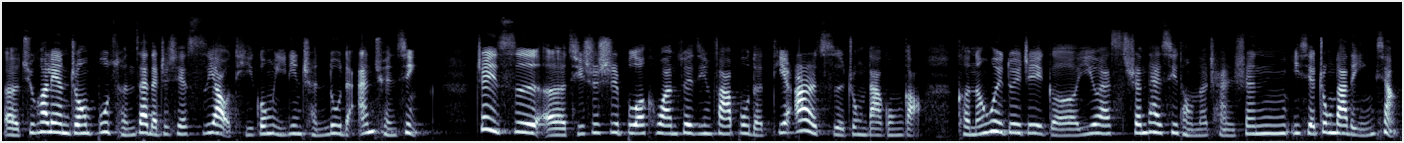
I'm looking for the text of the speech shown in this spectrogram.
呃区块链中不存在的这些私钥提供一定程度的安全性。这次，呃，其实是 Block One 最近发布的第二次重大公告，可能会对这个 US 生态系统呢产生一些重大的影响。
